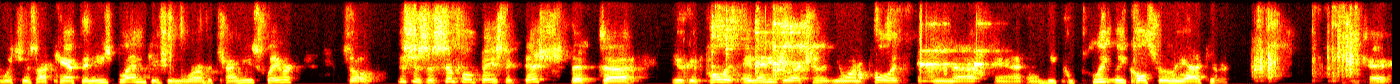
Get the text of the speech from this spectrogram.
which is our Cantonese blend, gives you more of a Chinese flavor. So this is a simple, basic dish that uh, you could pull it in any direction that you want to pull it and, uh, and, and be completely culturally accurate. Okay.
